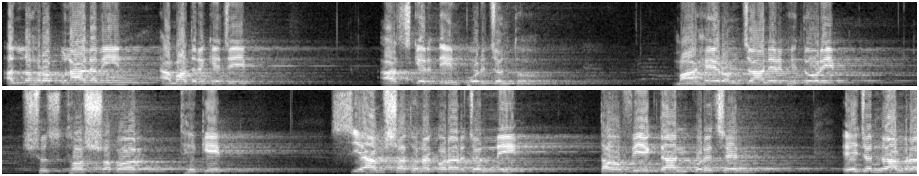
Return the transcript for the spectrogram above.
আল্লাহ রব্বুল আলমিন আমাদেরকে যে আজকের দিন পর্যন্ত মাহে রমজানের ভিতরে সুস্থ, সবল থেকে সিয়াম সাধনা করার জন্যে তৌফিক দান করেছেন। এই জন্য আমরা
